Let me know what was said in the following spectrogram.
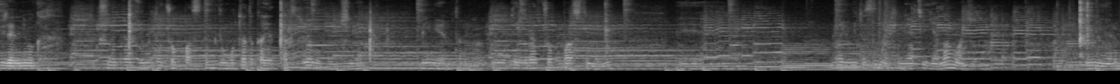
güzelliğine bak. Şuna biraz yumurtayı çok bastım. Yumurta da katılıyor mu bunun içine? Bilmiyorum tabii. Yumurtayı biraz çok bastım bunu. Ee, buna yumurtasız mı yapayım? Gerçi yanar mı acaba? Bilmiyorum.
